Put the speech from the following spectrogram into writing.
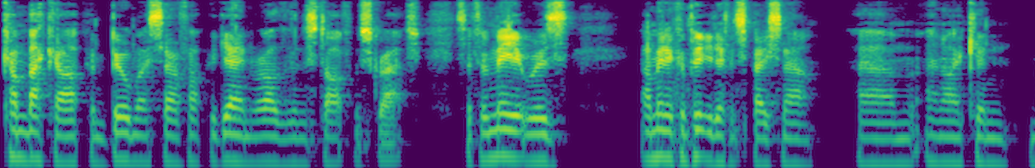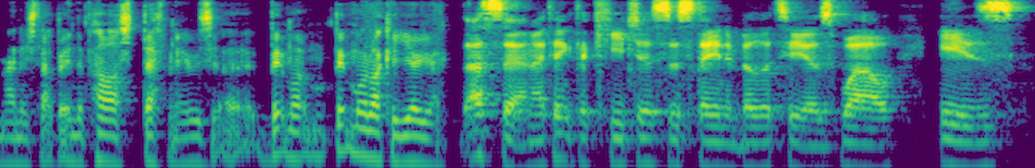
come back up and build myself up again rather than start from scratch. So for me, it was, I'm in a completely different space now. Um, and I can manage that. But in the past, definitely it was a bit more, bit more like a yo-yo. That's it. And I think the key to sustainability as well is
